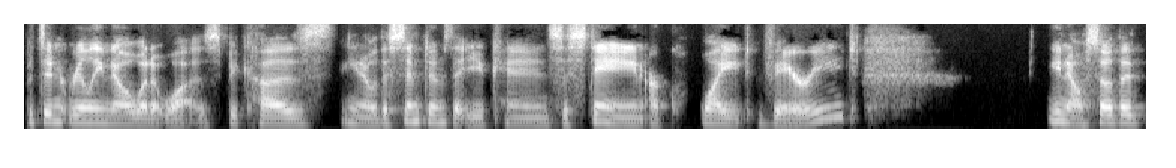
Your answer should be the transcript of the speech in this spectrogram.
but didn't really know what it was because you know the symptoms that you can sustain are quite varied. You know so the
